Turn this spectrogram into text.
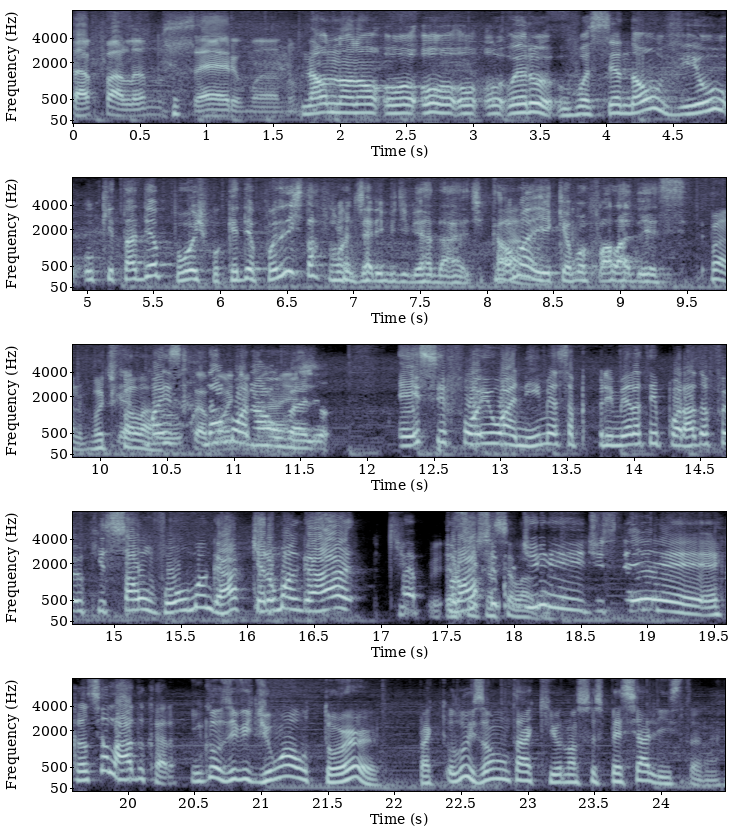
tá falando sério, mano. Não, não, não. Ô, ô, ô, ô, Eru, você não viu o que tá depois, porque depois a gente tá falando de anime de verdade. Calma Mano. aí que eu vou falar desse. Mano, vou te É, falar. Mas, Maluco, é na moral, demais. velho, esse foi o anime, essa primeira temporada foi o que salvou o mangá, que era um mangá que é, próximo de, de ser cancelado, cara. Inclusive de um autor. Pra... O Luizão não tá aqui, o nosso especialista, né?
